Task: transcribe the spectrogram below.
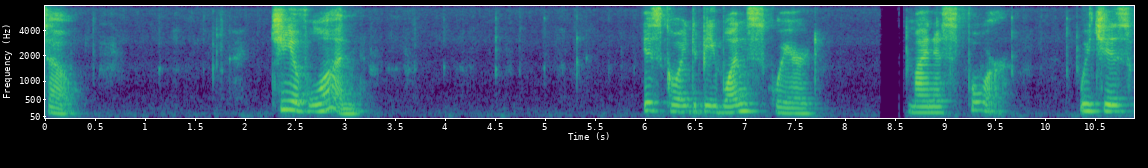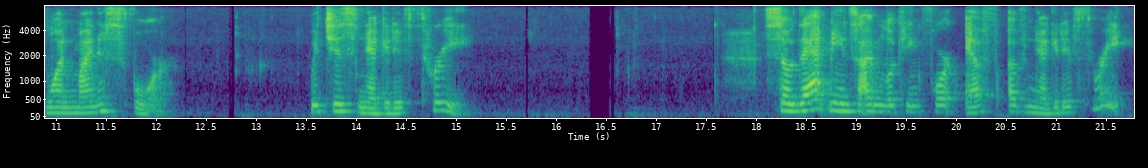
So g of 1 is going to be 1 squared minus 4, which is 1 minus 4, which is negative 3. So that means I'm looking for f of negative 3.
